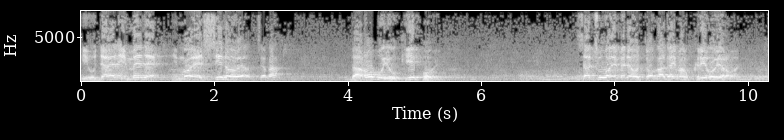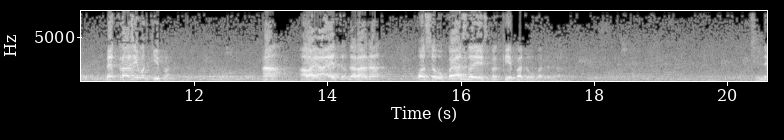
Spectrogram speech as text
i udali mene i moje sinove čega? Da robuju kipove. Sačuvaj mene od toga da imam krivo vjerovanje. Ne tražim od kipa. A? Ovaj ajet udara na osobu koja stoji ispod kipa duha pa te traži. Znači, ne,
